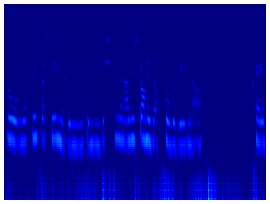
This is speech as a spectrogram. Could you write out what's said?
So, und jetzt will ich das sehen mit dem, mit dem Liebespüren. Also sie ist doch nicht auf Klo gewesen auch. Okay.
